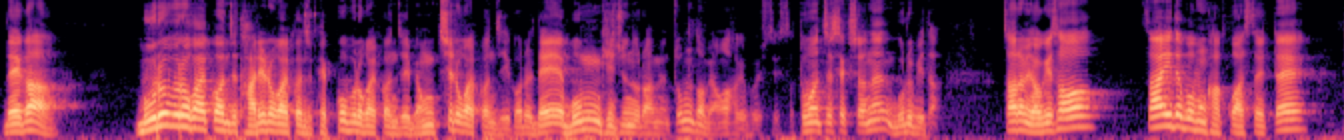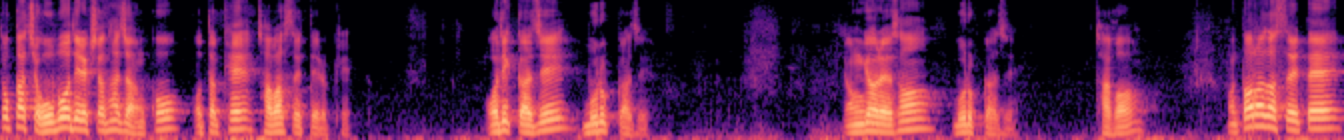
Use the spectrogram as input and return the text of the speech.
내가 무릎으로 갈 건지 다리로 갈 건지 배꼽으로 갈 건지 명치로 갈 건지 이거를 내 몸 기준으로 하면 좀 더 명확하게 보일 수 있어. 두 번째 섹션은 무릎이다. 자 그럼 여기서 사이드 부분 갖고 왔을 때 똑같이 over direction 하지 않고 어떻게 잡았을 때 이렇게 어디까지? 무릎까지 연결해서 무릎까지 작업 떨어졌을 때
